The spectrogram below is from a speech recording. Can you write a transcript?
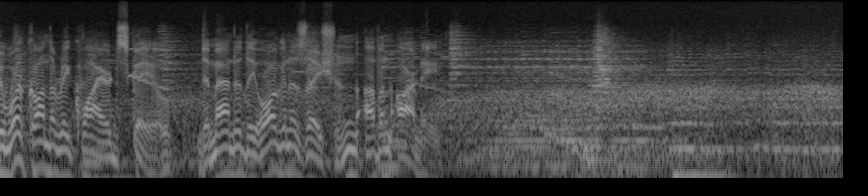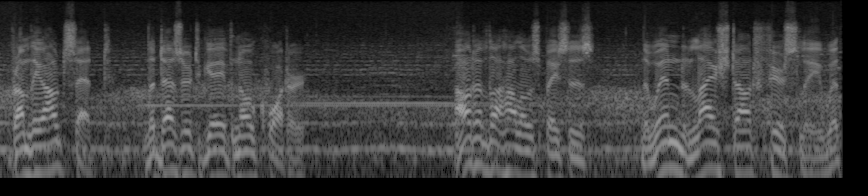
To work on the required scale demanded the organization of an army. From the outset, the desert gave no quarter. Out of the hollow spaces, the wind lashed out fiercely with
